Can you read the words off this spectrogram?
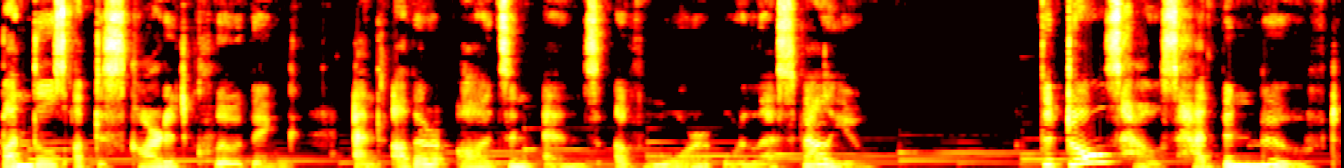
bundles of discarded clothing, and other odds and ends of more or less value. The doll's house had been moved,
